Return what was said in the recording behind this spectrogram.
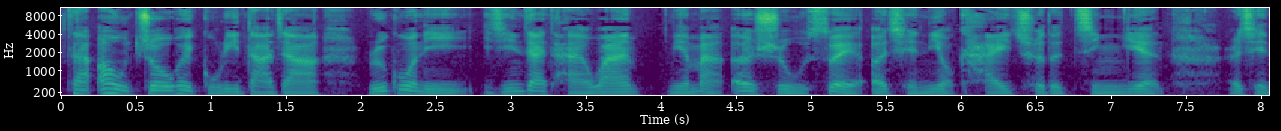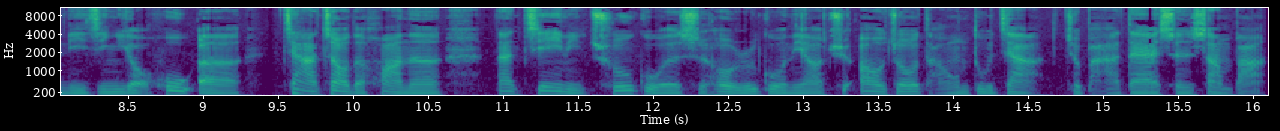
在澳洲会鼓励大家，如果你已经在台湾年满二十五岁，而且你有开车的经验，而且你已经有户呃。驾照的话呢，那建议你出国的时候，如果你要去澳洲打工度假，就把它带在身上吧。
